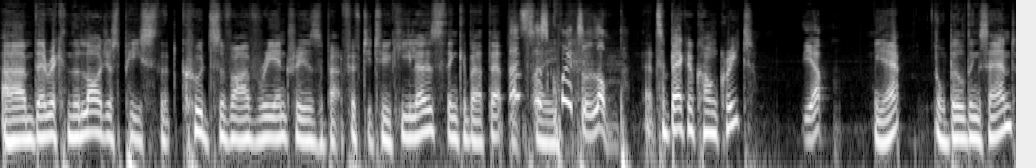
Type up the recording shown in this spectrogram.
Um, they reckon the largest piece that could survive re-entry is about 52 kilos. Think about that. That's, that's, that's a, quite a lump. That's a bag of concrete. Yep. Yeah or building sand.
